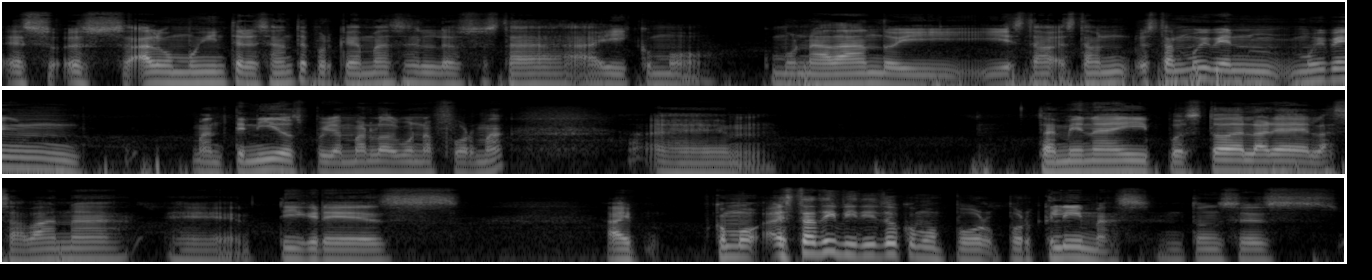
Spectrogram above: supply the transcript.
es, es, algo muy interesante porque además el oso está ahí como, como nadando y, está, están, están muy bien muy bien mantenidos por llamarlo de alguna forma. Eh, también hay pues toda el área de la sabana, eh, tigres, hay está dividido como por, climas, entonces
